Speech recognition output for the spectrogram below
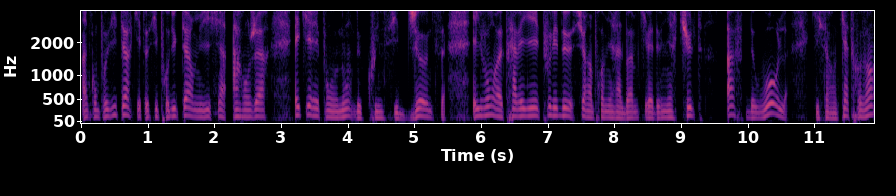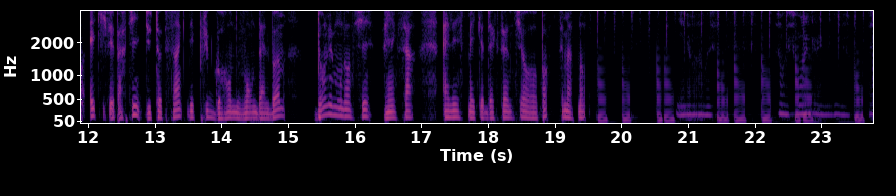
un compositeur qui est aussi producteur, musicien, arrangeur et qui répond au nom de Quincy Jones. Ils vont euh, travailler tous les deux sur un premier album qui va devenir culte. Off the Wall, qui sort en 80 et qui fait partie du top 5 des plus grandes ventes d'albums dans le monde entier. Rien que ça. Allez, Michael Jackson sur Europe 1, c'est maintenant. You know, I was, I was wondering, you know, if,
